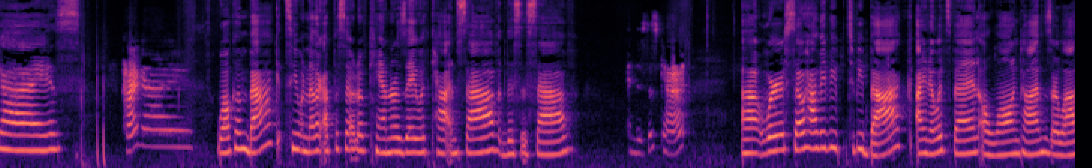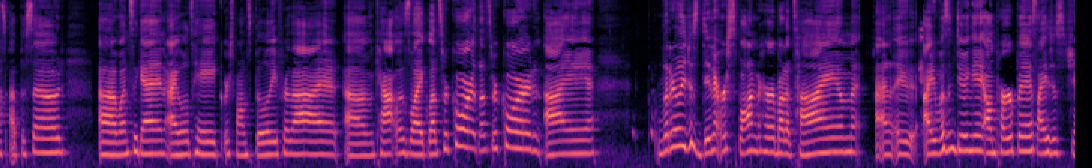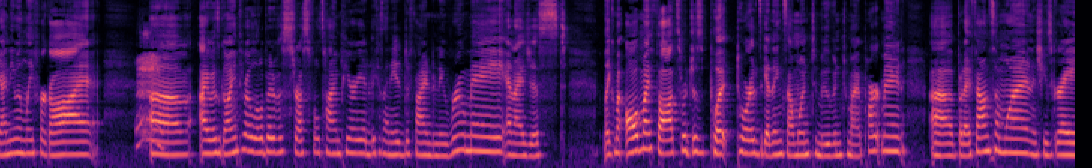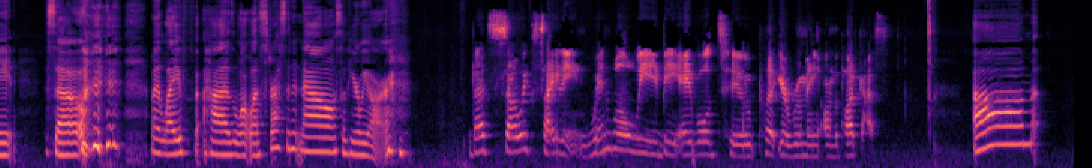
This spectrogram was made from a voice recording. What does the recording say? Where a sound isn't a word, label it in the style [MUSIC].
guys. Hi, guys. Welcome back to another episode of Can Rose with Kat and Sav. This is Sav. And this is Kat. Uh, we're so happy to be, to be back. I know it's been a long time since our last episode. Uh, once again, I will take responsibility for that. Um, Kat was like, let's record, let's record. And I literally just didn't respond to her about a time. And I, I wasn't doing it on purpose. I just genuinely forgot. Um, I was going through a little bit of a stressful time period because I needed to find a new roommate. And I just, like, my, all my thoughts were just put towards getting someone to move into my apartment. Uh, but I found someone and she's great. So [LAUGHS] my life has a lot less stress in it now. So here we are. [LAUGHS] That's so exciting. When will we be able to put your roommate on the podcast? Um,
